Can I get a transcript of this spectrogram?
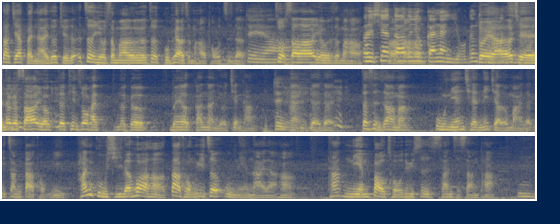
大家本来都觉得这有什么，这股票有什么好投资的？对啊，做沙拉油有什么好？而且现在大家都用橄榄油跟对啊，而且那个沙拉油的听说还那个没有橄榄油健康。对，哎，对对。但是你知道吗？五年前你假如买了一张大统一，含股息的话，哈，大统一这五年来了哈，它年报酬率是三十三趴。嗯，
